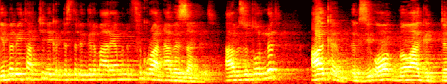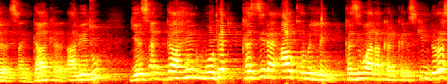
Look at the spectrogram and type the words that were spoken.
የእመቤታችን የቅድስት ድንግል ማርያምን ፍቅሯን አበዛለት አብዝቶለት አቅም እግዚኦ መዋግደ ጸጋከ አቤቱ የጸጋህን ሞገድ ከዚህ ላይ አቁምልኝ ከዚህ በኋላ ከልክል እስኪል ድረስ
